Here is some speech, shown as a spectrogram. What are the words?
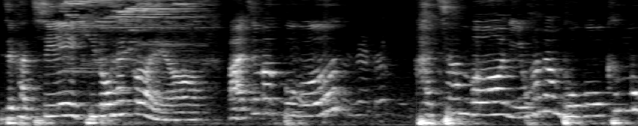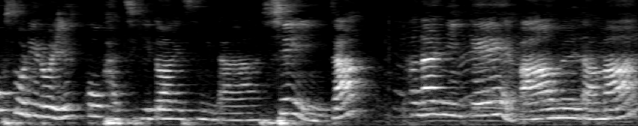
이제 같이 기도할 거예요. 마지막 부분, 같이 한번 이 화면 보고 큰 목소리로 읽고 같이 기도하겠습니다. 시작! 하나님께 마음을 담아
